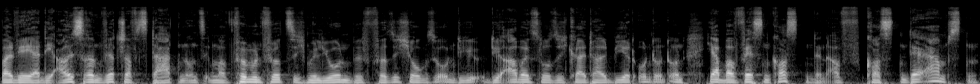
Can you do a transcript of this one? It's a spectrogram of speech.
weil wir ja die äußeren Wirtschaftsdaten uns immer 45 Millionen Versicherungs- und die, die Arbeitslosigkeit halbiert und, und, und. Ja, aber auf wessen Kosten denn? Auf Kosten der Ärmsten,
